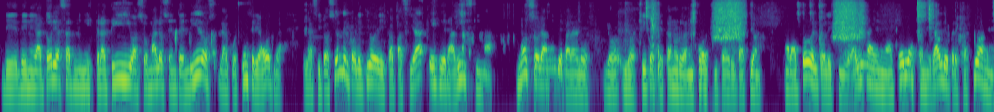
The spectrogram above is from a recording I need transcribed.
de, negatorias administrativas o malos entendidos, la cuestión sería otra. La situación del colectivo de discapacidad es gravísima no solamente para los, chicos que están organizados en su agrupación, para todo el colectivo. Hay una denegatoria general de prestaciones.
